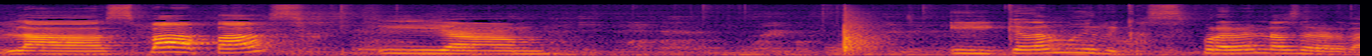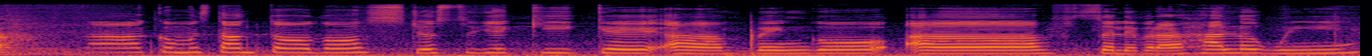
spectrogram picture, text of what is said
las papas. Y... am, y quedan muy ricas. Pruébenlas de verdad. Hola, ¿cómo están todos? Yo estoy aquí que ah, vengo a celebrar Halloween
